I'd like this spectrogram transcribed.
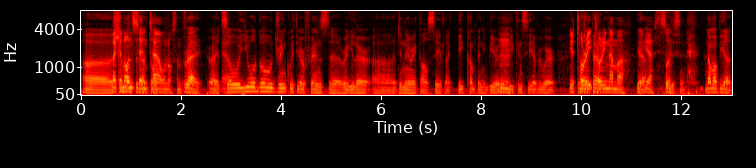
uh, like an onsen town or something. Right, right. Yeah. So you will go drink with your friends the regular, uh, generic, I'll say it like big company beer that mm. you can see everywhere. Your tori, nama Yeah. Yes. So listen, namabia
